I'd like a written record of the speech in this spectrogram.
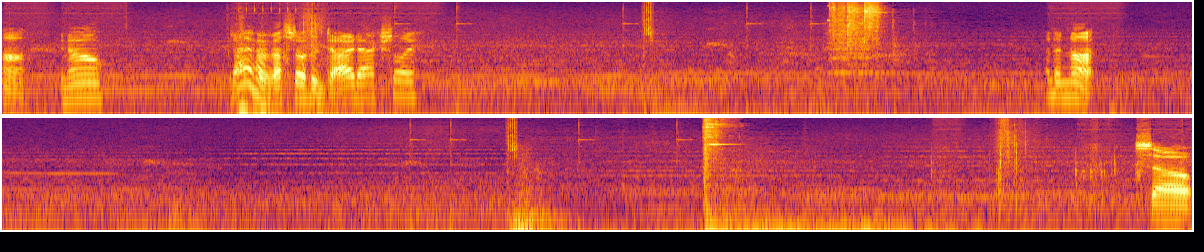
Huh. You know, did I have a Vestal who died actually? I did not. So,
